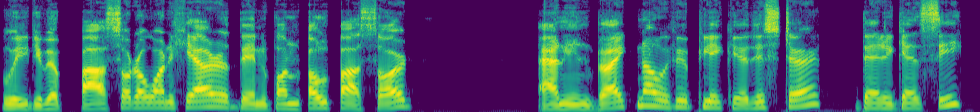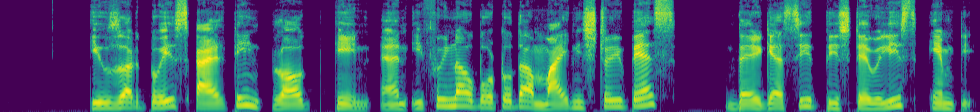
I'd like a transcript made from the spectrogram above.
We'll give a password over here, then confirm password. And right now, if you click register, there you can see user 2 is currently logged in. And if we now go to the My History page, there you can see this table is empty.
